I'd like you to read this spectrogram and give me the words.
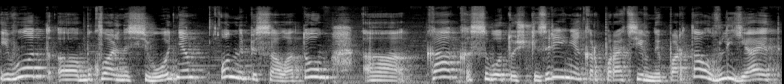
И вот а, буквально сегодня он написал о том, а, как с его точки зрения корпоративный портал влияет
